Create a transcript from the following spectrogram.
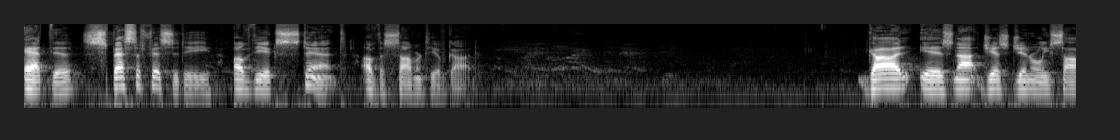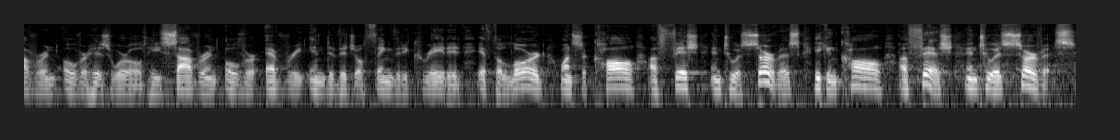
at the specificity of the extent of the sovereignty of God. God is not just generally sovereign over his world, he's sovereign over every individual thing that he created. If the Lord wants to call a fish into a service, he can call a fish into his service.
